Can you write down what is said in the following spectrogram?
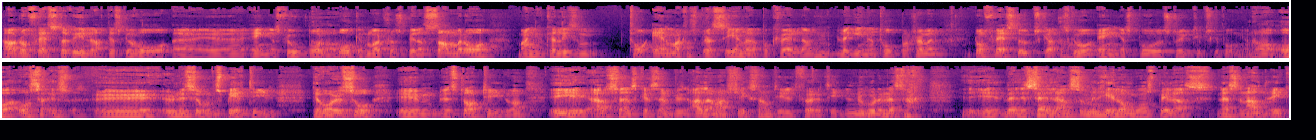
Ja, de flesta vill att det ska vara eh, engelsk fotboll Ja. och att matchen spelas samma dag. Man kan liksom ta en match som spelas senare på kvällen, Mm. lägga in en toppmatch. Men de flesta uppskattar att det ska vara engelskt på Stryktipskupongen. Ja, och, och eh, unison speltid. Det var ju så, eh, starttid va. I Allsvenskan exempelvis, alla matcher gick samtidigt förr i tiden. Nu går det nästan eh, väldigt sällan som en hel omgång spelas. Nästan aldrig.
